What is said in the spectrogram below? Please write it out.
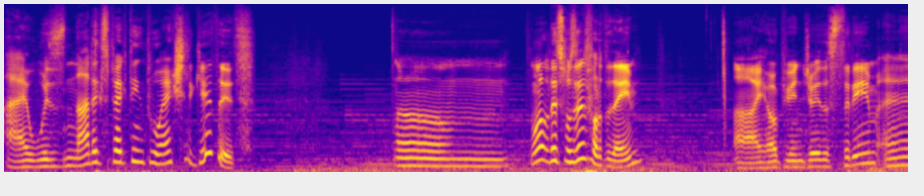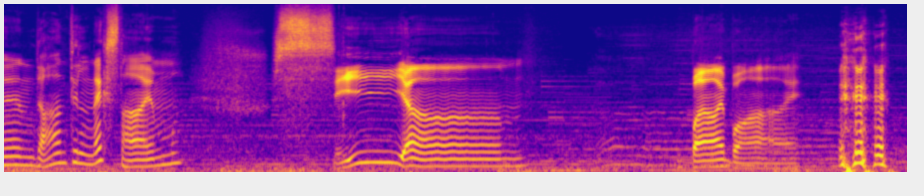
I was not expecting to actually get it. Um, well, this was it for today. I hope you enjoyed the stream, and until next time, see ya. Bye bye.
